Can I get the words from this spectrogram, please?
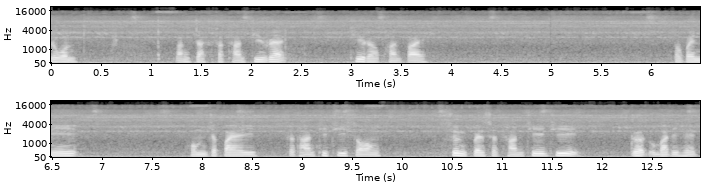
ทุกคน หลังจากสถานที่แรกที่เราผ่านไป ต่อไปนี้ ผมจะไปสถานที่ที่สองซึ่งเป็นสถานที่ที่เกิดอุบัติเหตุ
